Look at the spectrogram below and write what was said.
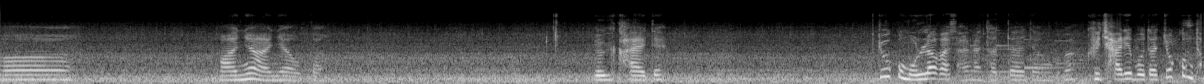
아 아니야 아니야 오빠. 여기 가야 돼 조금 올라가서 하나 더 떠야 되는 거봐. 그 자리보다 조금 더.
